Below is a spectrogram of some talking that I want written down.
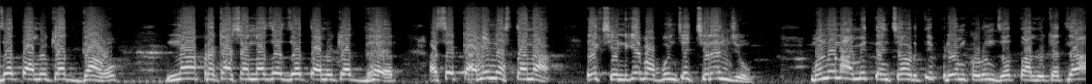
जत तालुक्यात गाव ना प्रकाश अण्णाचं जत तालुक्यात घर असं काही नसताना एक शेंडगे बापूंचे चिरंजीव म्हणून आम्ही त्यांच्यावरती प्रेम करून जत तालुक्यातल्या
